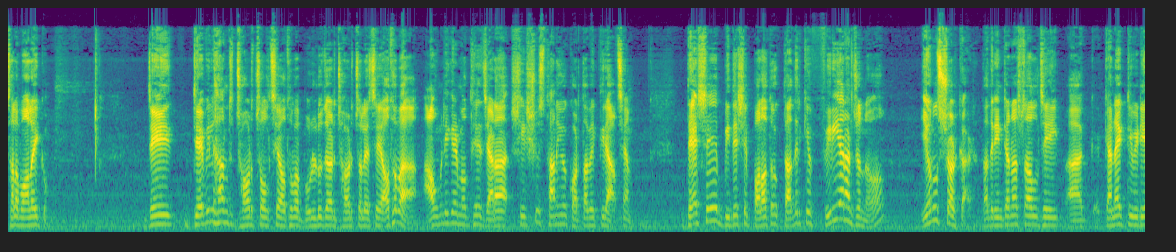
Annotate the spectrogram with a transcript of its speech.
সালাম আলাইকুম। যে ডেভিল হান্ট ঝড় চলছে অথবা বুলডোজার ঝড় চলেছে অথবা আওয়ামী লীগের মধ্যে যারা শীর্ষস্থানীয় কর্তা ব্যক্তিরা আছেন, দেশে, বিদেশে পলাতক, তাদেরকে ফিরিয়ে আনার জন্য ইউনুস সরকার, তাদের ইন্টারন্যাশনাল যে কানেক্টিভিটি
